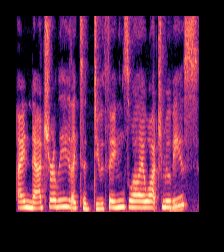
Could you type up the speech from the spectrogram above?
I naturally like to do things while I watch movies.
